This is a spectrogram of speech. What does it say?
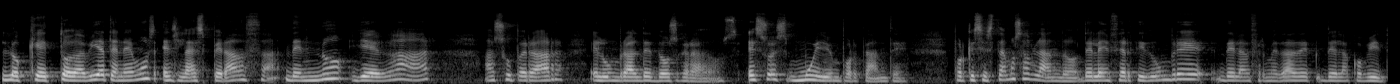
lo que todavía tenemos es la esperanza de no llegar a superar el umbral de 2 grados. Eso es muy importante, porque si estamos hablando de la incertidumbre de la enfermedad de, la COVID,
